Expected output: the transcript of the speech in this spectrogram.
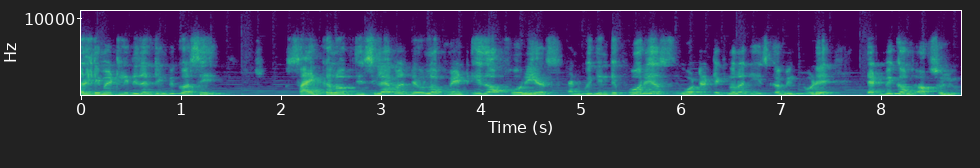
ultimately resulting because see cycle of the syllabus development is of four years and within the four years whatever technology is coming today that becomes obsolete.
